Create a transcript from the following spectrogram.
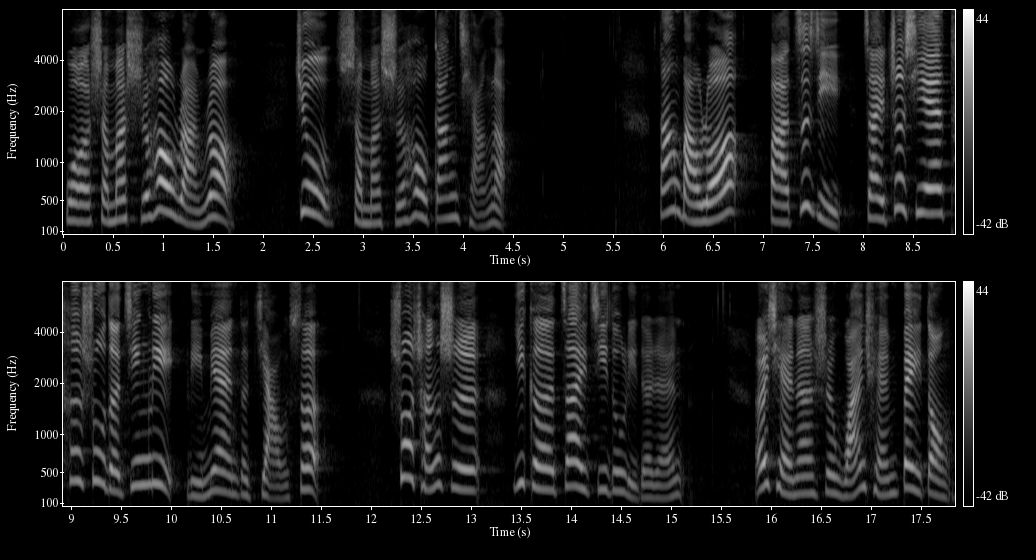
我什么时候软弱，就什么时候刚强了。”当保罗把自己在这些特殊的经历里面的角色，说成是一个在基督里的人，而且呢是完全被动。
